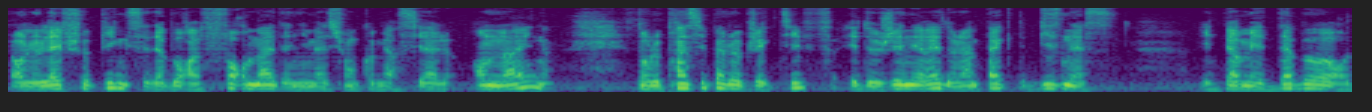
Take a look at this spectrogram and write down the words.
Alors le live shopping, c'est d'abord un format d'animation commerciale online dont le principal objectif est de générer de l'impact business. Il permet d'abord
